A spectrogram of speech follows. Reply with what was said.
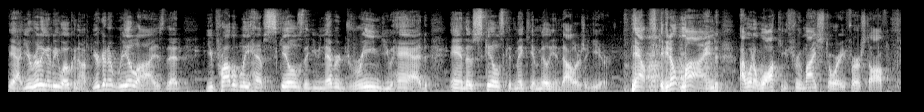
yeah you're really going to be woken up. You're going to realize that you probably have skills that you never dreamed you had and those skills could make you a million dollars a year now if you don't mind I want to walk you through my story first off.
